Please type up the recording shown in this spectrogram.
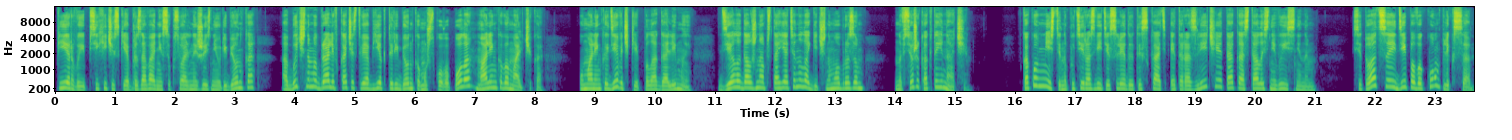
первые психические образования сексуальной жизни у ребенка, обычно мы брали в качестве объекта ребенка мужского пола маленького мальчика. У маленькой девочки, полагали мы, дело должно обстоять аналогичным образом, но все же как-то иначе. В каком месте на пути развития следует искать это различие, так и осталось невыясненным. Ситуация Эдипового комплекса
